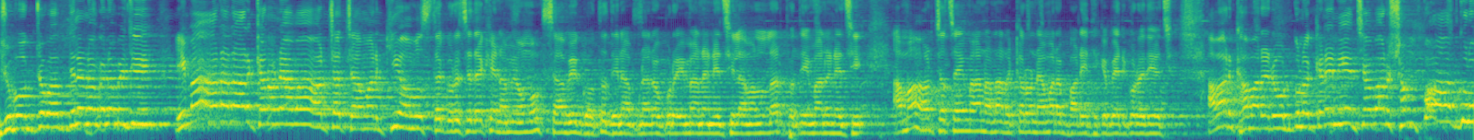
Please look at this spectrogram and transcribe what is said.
যুবক জবাব দিলেন নবীজি ইমান আনার কারণে আমার চাচা আমার কি অবস্থা করেছে দেখেন, আমি অমুক সাহেব, গতদিন আপনার উপরে ইমান এনেছিলাম, আল্লাহর প্রতি ইমান এনেছি। আমার চাচা ইমান আনার কারণে আমার বাড়ি থেকে বের করে দিয়েছে। আমার খাবারের ওটগুলো কেড়ে নিয়েছে, আমার সম্পদগুলো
